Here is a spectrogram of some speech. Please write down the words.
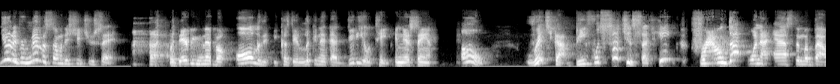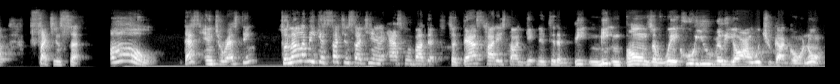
you don't even remember some of the shit you said. but they remember all of it because they're looking at that videotape and they're saying, oh, Rich got beef with such and such. He frowned up when I asked him about such and such. Oh, that's interesting. So now let me get such and such in and ask him about that. So that's how they start getting into the beat, meat and bones of who you really are and what you got going on.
